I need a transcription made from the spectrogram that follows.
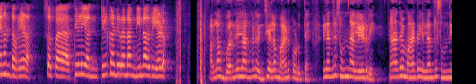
ಏನಂತವ್ರು ಹೇಳ. ಸ್ವಲ್ಪ ತಿಳಿ ತಿಳ್ಕೊಂಡಿರೋನಾಗ ನೀನಾದ್ರೂ ಹೇಳು. ಅಲ್ಲ ಬರಲಿಲ್ಲ ಅಂದಮೇಲೆ ಅಜ್ಜಿ ಎಲ್ಲ ಮಾಡಿಕೊಡುತ್ತೆ. ಇಲ್ಲಾಂದರೆ ಸುಮ್ಮನೆ ಅಲ್ಲಿ ಇಡ್ರಿ. ಆದರೆ ಮಾಡಿರಿ ಇಲ್ಲಾಂದರೆ ಸುಮ್ಮನೆ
